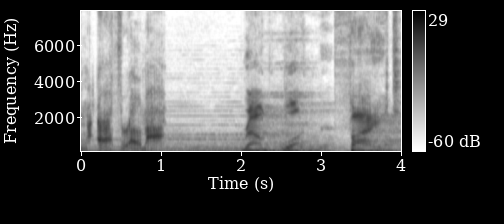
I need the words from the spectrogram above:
nothing, Earthrealmer. Round one. Fight!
